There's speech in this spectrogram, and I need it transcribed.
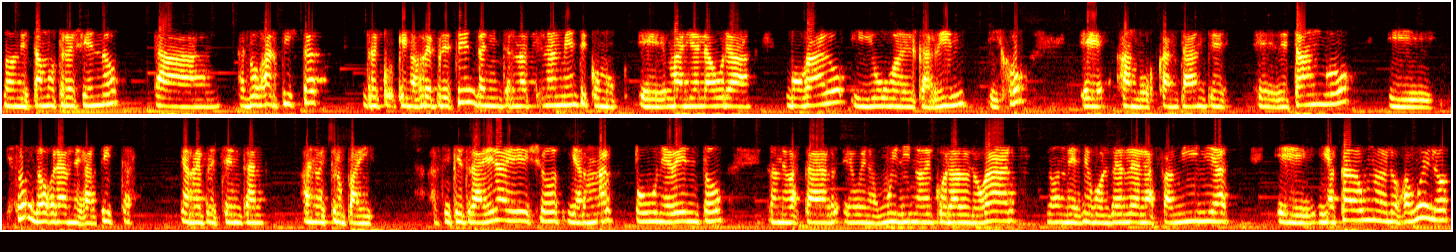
donde estamos trayendo a, dos artistas que nos representan internacionalmente como eh, María Laura Bogado y Hugo del Carril, hijo, eh, ambos cantantes de tango y son dos grandes artistas que representan a nuestro país. Así que traer a ellos y armar todo un evento donde va a estar, eh, bueno, muy lindo decorado el hogar, donde es devolverle a las familias eh, y a cada uno de los abuelos,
